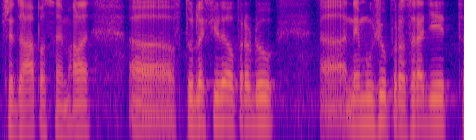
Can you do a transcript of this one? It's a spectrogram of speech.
před zápasem, ale uh, v tuhle chvíli opravdu nemůžu prozradit,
